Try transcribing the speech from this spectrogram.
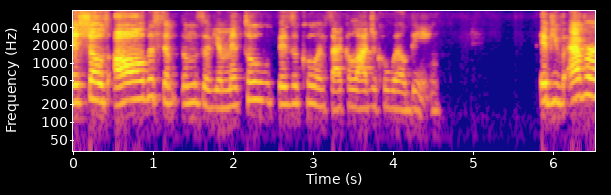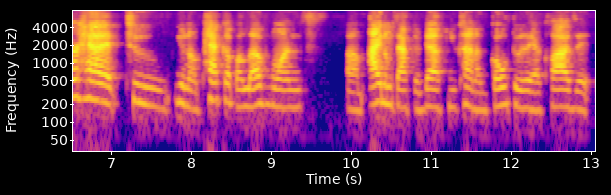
It shows all the symptoms of your mental, physical, and psychological well being. If you've ever had to, you know, pack up a loved one's um, items after death, you kind of go through their closet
